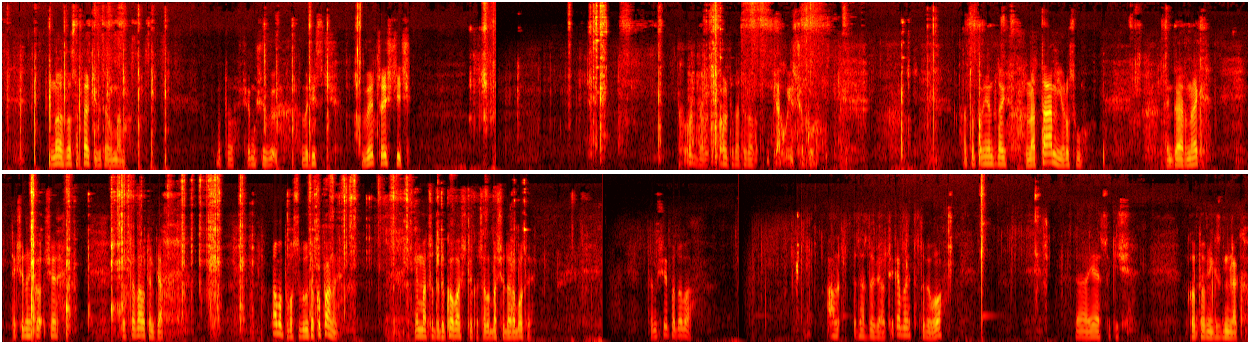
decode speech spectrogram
nożno saperki, którą mam. Bo to się musi wy, wyczyścić. Wyczyścić. Kurde, ale tutaj tego piachu jest w środku. A to pewnie tutaj latami rósł ten garnek. Tak się do niego się dostawał ten piach. Albo po prostu był zakopany. Nie ma co dedukować, tylko trzeba brać się do roboty. To mi się podoba. Ale zardowiał. Ciekawe co to było. A, jest jakiś kątownik z gnilak.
